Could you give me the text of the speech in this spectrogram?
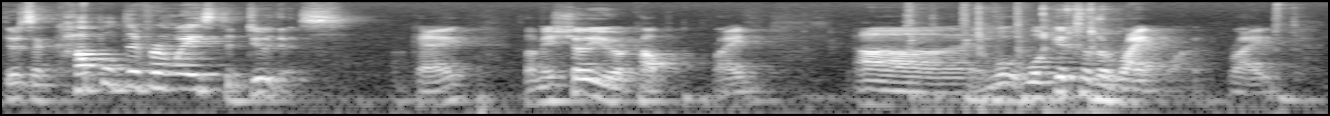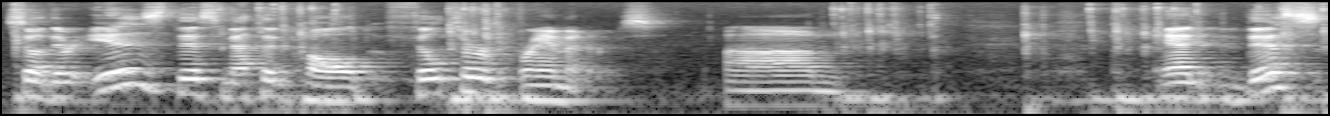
there's a couple different ways to do this, okay? So let me show you a couple, right? Uh, we'll, we'll get to the right one, right? So there is this method called filter parameters. Um, and this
